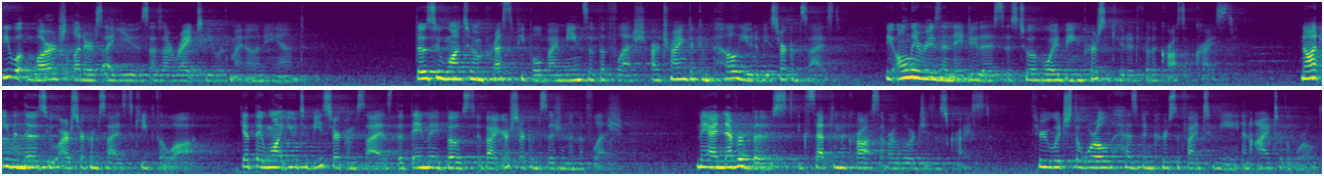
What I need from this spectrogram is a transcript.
See what large letters I use as I write to you with my own hand. Those who want to impress people by means of the flesh are trying to compel you to be circumcised. The only reason they do this is to avoid being persecuted for the cross of Christ. Not even those who are circumcised keep the law, yet they want you to be circumcised that they may boast about your circumcision in the flesh. May I never boast except in the cross of our Lord Jesus Christ, through which the world has been crucified to me and I to the world.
